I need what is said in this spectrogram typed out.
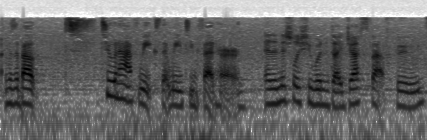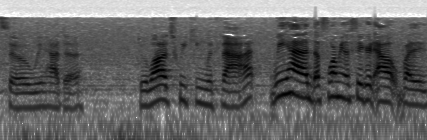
It was about t- two and a half weeks that we tube fed her. And initially, she wouldn't digest that food, so we had to do a lot of tweaking with that. We had the formula figured out by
